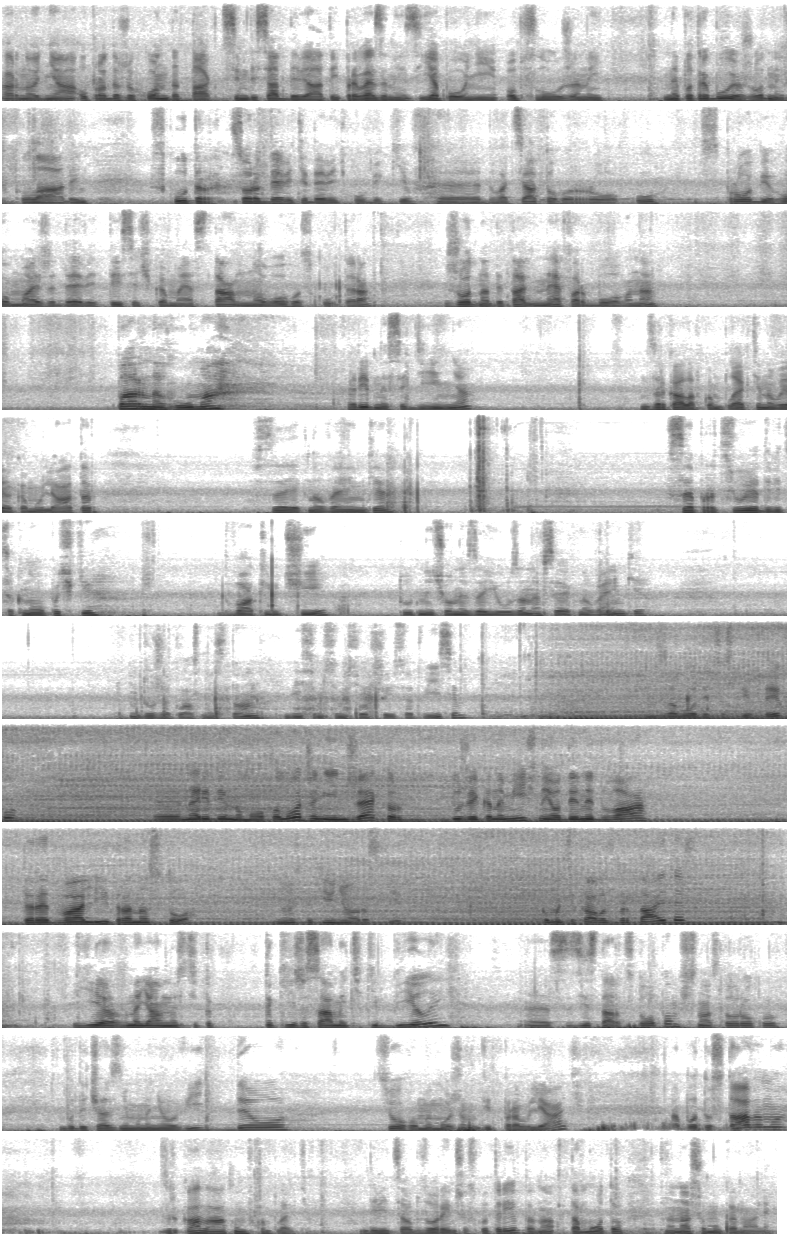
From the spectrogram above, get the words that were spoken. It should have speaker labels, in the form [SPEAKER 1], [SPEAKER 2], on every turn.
[SPEAKER 1] Гарного дня у продажу Honda Tact 79, привезений з Японії, обслужений, не потребує жодних вкладень. Скутер 49,9 кубіків 20-го року з пробігом майже 9 тисяч км, стан нового скутера. Жодна деталь не фарбована. Парна гума, рідне сидіння. Дзеркала в комплекті, новий акумулятор. Все як новеньке. Все працює, дивіться кнопочки. Два ключі. Тут нічого не заюзане, все як новеньке. Дуже класний стан. 8768. Заводиться з півтику. Е, На рідинному охолодженні інжектор дуже економічний, 1,2 2 літра на 100. Ну, ось такий у нього розхід. Кому цікаво, звертайтесь. Є в наявності так- такий же самий, тільки білий. е, Зі старт-стопом 16-го року. Буде час зніму на нього відео. Цього ми можемо відправляти або доставимо. Дзеркала акум в комплекті. Дивіться обзори інших скутерів та, на, та мото на нашому каналі.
